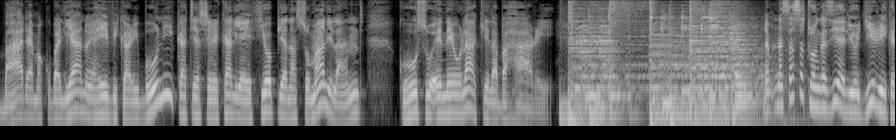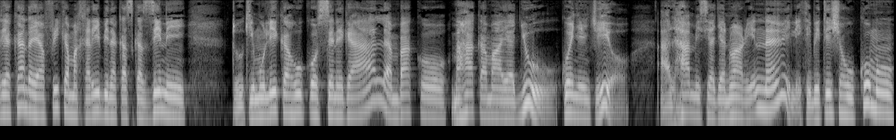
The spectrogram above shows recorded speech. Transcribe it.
baada ya makubaliano ya hivi karibuni kati ya serikali ya Ethiopia na Somaliland kuhusu eneo lake la bahari. Na, na sasa tuangazie yaliyojiri katika kanda ya Afrika magharibi na kaskazini, tukimulika huko Senegal ambako mahakama ya juu kwenye nchi hiyo Alhamis ya Januari 4 ilithibitisha hukumu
